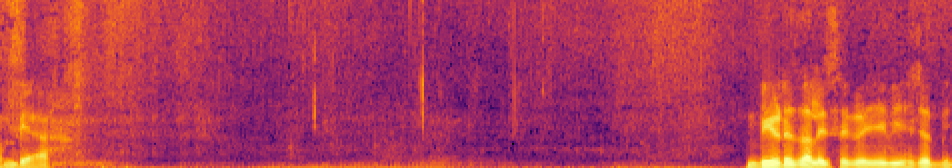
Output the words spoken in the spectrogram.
वंब्या बेड झाले सगळे हे बी ह्याच्यात बी.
